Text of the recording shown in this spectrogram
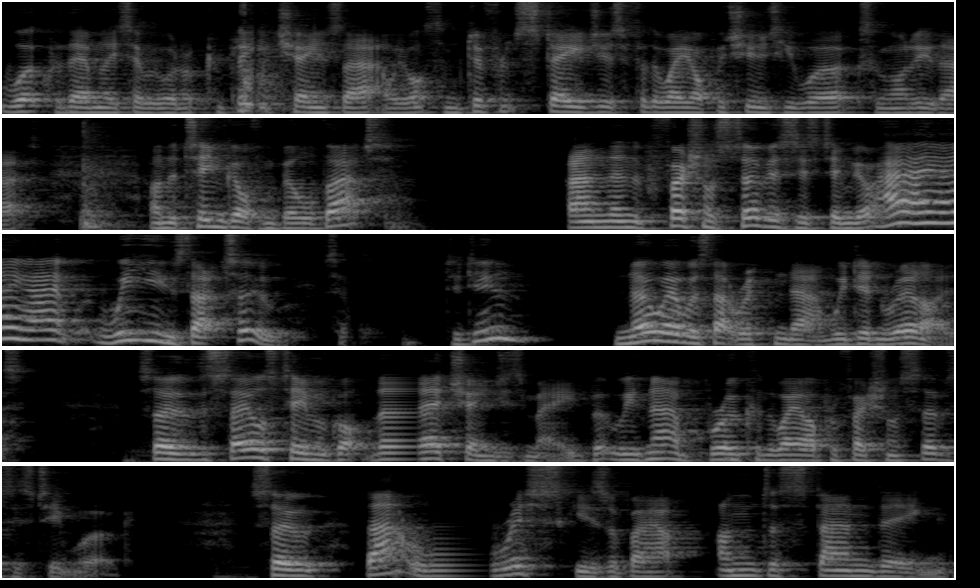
work with them. They say we want to completely change that, and we want some different stages for the way opportunity works. And we want to do that, and the team go off and build that, and then the professional services team go, "Hey, hey, hey we use that too." So, Did you? Nowhere was that written down. We didn't realize. So the sales team have got their changes made, but we've now broken the way our professional services team work. So that risk is about understanding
